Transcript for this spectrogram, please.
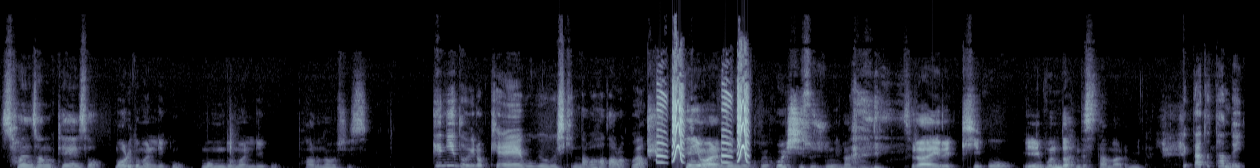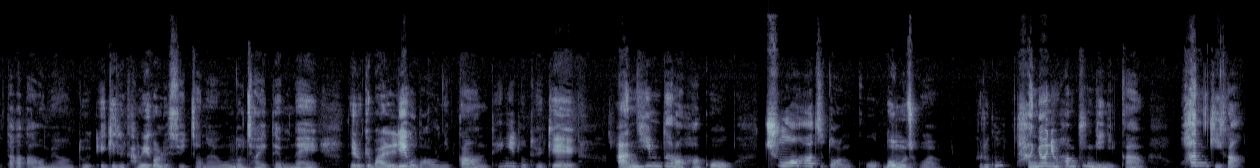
선 상태에서 머리도 말리고 몸도 말리고 바로 나올 수 있습니 다. 테니도 이렇게 목욕을 시킨다고 하더라고요. 테니 말리는 거의 홀씨 수준이라서 드라이를 키고 1분도 안 돼서 다 마릅니다. 따뜻한 데 있다가 나오면 또 애기들 감기 걸릴 수 있잖아요. 온도 음. 차이 때문에. 근데 이렇게 말리고 나오니까 테니도 되게 안 힘들어하고 추워하지도 않고 너무 좋아요. 그리고 당연히 환풍기니까 환기가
